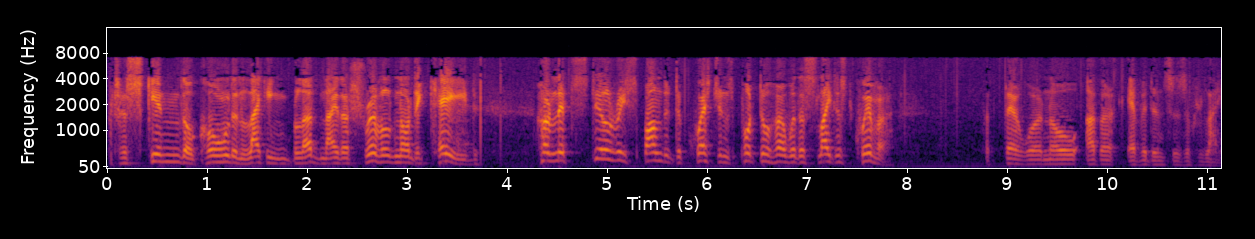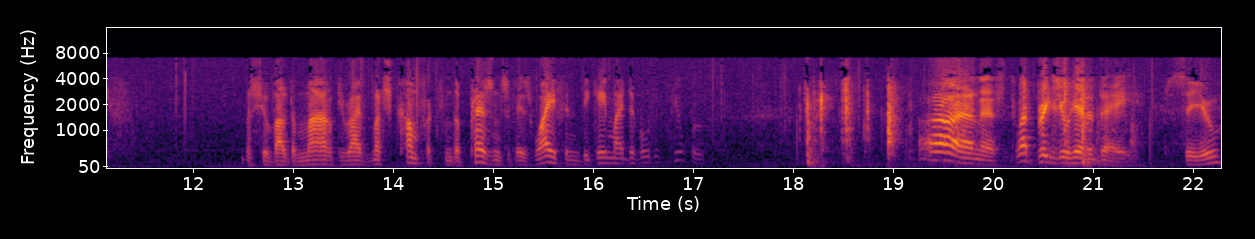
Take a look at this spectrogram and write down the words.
but her skin, though cold and lacking blood, neither shriveled nor decayed. Her lips still responded to questions put to her with the slightest quiver. But there were no other evidences of life. Monsieur Valdemar derived much comfort from the presence of his wife and became my devoted pupil. Ah, Ernest, what brings you here today? To see you.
